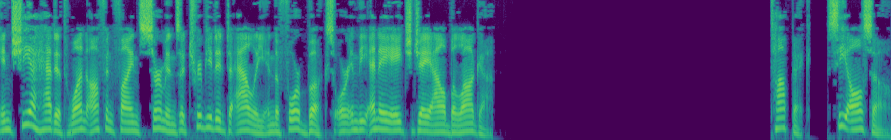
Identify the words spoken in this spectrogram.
In Shia hadith one often finds sermons attributed to Ali in the four books or in the Nahj al-Balagha. See also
